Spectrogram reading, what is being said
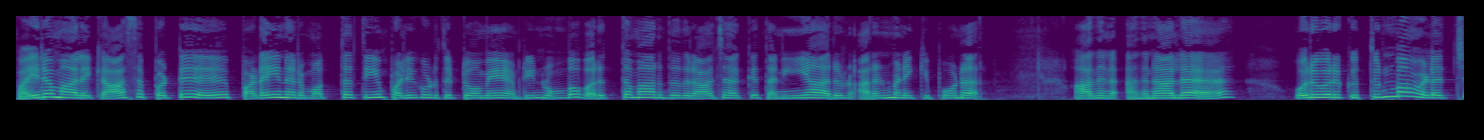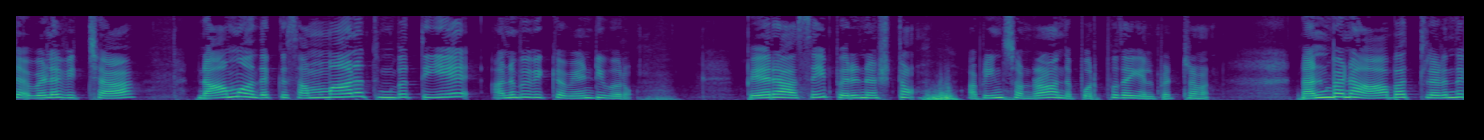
வைரமாலைக்கு ஆசைப்பட்டு படையினர் மொத்தத்தையும் பழி கொடுத்துட்டோமே அப்படின்னு ரொம்ப வருத்தமாக இருந்தது ராஜாவுக்கு. தனியாக அரு அரண்மனைக்கு போனார். அதன் அதனால் ஒருவருக்கு துன்பம் விளைச்ச விளைவிச்சா நாமும் அதற்கு சமமான துன்பத்தையே அனுபவிக்க வேண்டி வரும். பேராசை பெருநஷ்டம். அப்படின்னு சொல்கிறான் அந்த பொற்புதையல் பெற்றவன். நண்பனை ஆபத்திலிருந்து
